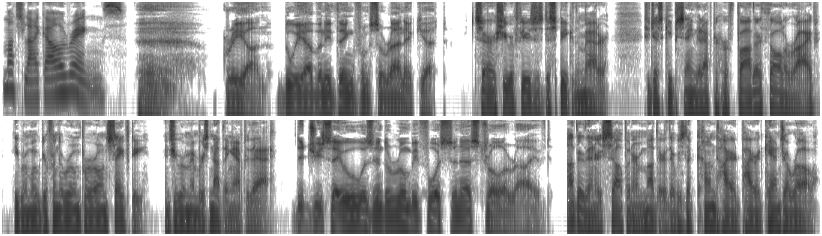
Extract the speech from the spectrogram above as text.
Much like our rings. Kreon, do we have anything from Soranik yet? sir, she refuses to speak of the matter. She just keeps saying that after her father, Thal, arrived, he removed her from the room for her own safety, and she remembers nothing after that. Did she say who was in the room before Sinestro arrived? Other than herself and her mother, there was the Kund hired pirate Kanjar Ro.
